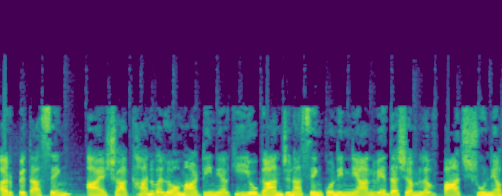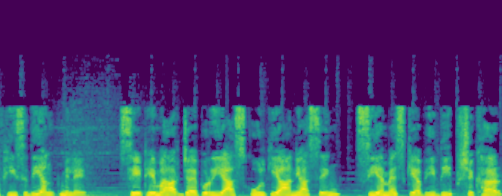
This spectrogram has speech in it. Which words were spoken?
अर्पिता सिंह, आयशा खान व लॉ मार्टिनिया की योगांजना सिंह को निन्यानवे दशमलव पाँच शून्य फ़ीसदी अंक मिले। सेठेमार जयपुरिया स्कूल की आन्या सिंह सीएमएस के अभिदीप शिखर,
